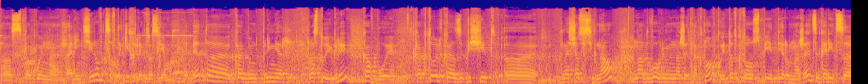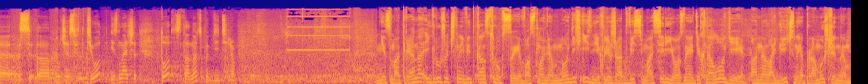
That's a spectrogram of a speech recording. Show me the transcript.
э, спокойно ориентироваться в таких электросхемах. Это как бы пример простой игры ковбои. Как только запищит, э, начнется сигнал, надо вовремя нажать на кнопку, и тот, кто успеет первым нажать, загорится, э, получается, светодиод, и значит, тот становится победителем. Несмотря на игрушечный вид конструкции, в основе многих из них лежат весьма серьезные технологии, аналогичные промышленным.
